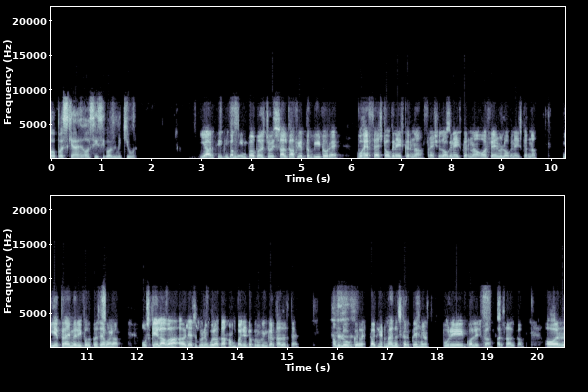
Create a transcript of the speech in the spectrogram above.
पर्पस क्या है और सीसी कॉलेज में क्यों है यार सीसी का मेन पर्पस जो इस साल काफ़ी हद तक बीट हो रहा है वो है फेस्ट ऑर्गेनाइज करना फ्रेशर्स ऑर्गेनाइज करना और फेयरवेल ऑर्गेनाइज करना। ये प्राइमरी पर्पस है हमारा। उसके अलावा जैसे तूने बोला था हम बजट अप्रूविंग करता धरता है। हम लोग बजट मैनेज करते हैं पूरे कॉलेज का हर साल का। और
